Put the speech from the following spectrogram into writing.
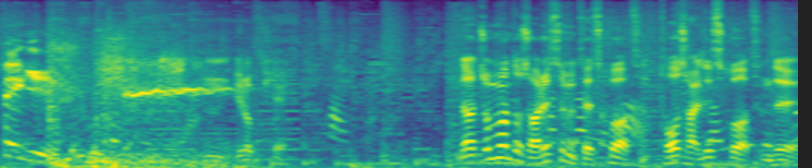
빼기. 음 이렇게 나 좀만 더 잘했으면 됐을 것 같은 더 잘 됐을 것 같은데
